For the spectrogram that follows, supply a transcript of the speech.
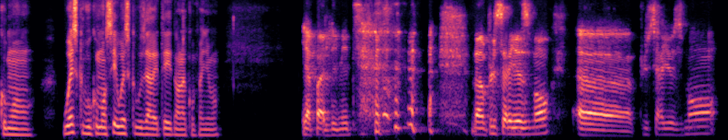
comment, où est-ce que vous commencez, où est-ce que vous arrêtez dans l'accompagnement? Il n'y a pas de limite. non, plus sérieusement, euh, plus sérieusement,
